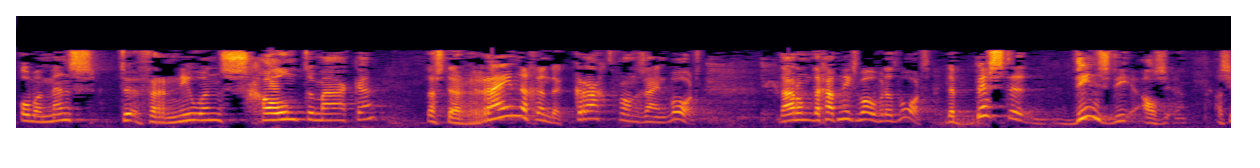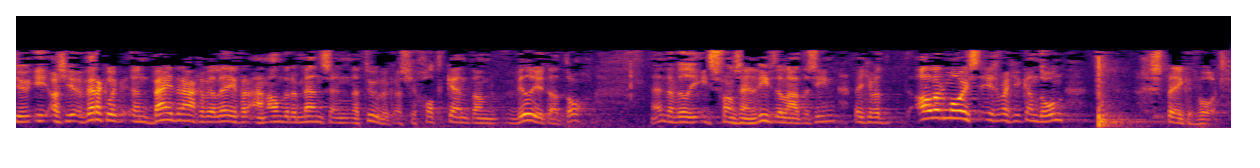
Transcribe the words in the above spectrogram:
om een mens te vernieuwen, schoon te maken. Dat is de reinigende kracht van zijn woord. Daarom, er gaat niks boven dat woord. De beste dienst die, als je, als je, als je werkelijk een bijdrage wil leveren aan andere mensen, en natuurlijk, als je God kent, dan wil je dat toch. dan wil je iets van zijn liefde laten zien. Weet je wat het allermooiste is wat je kan doen? Spreek het woord.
